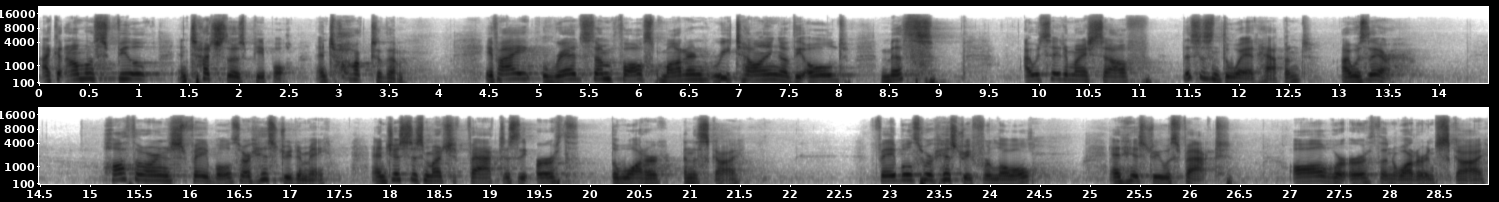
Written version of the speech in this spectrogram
I can almost feel and touch those people and talk to them. If I read some false modern retelling of the old myths, I would say to myself, this isn't the way it happened. I was there. Hawthorne's fables are history to me, and just as much fact as the earth, the water, and the sky. Fables were history for Lowell, and history was fact. All were earth and water and sky.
